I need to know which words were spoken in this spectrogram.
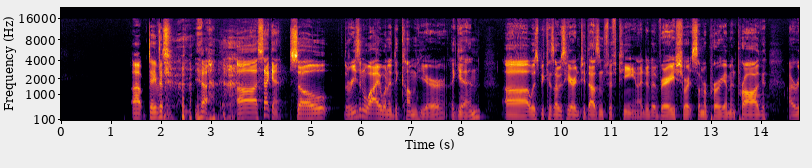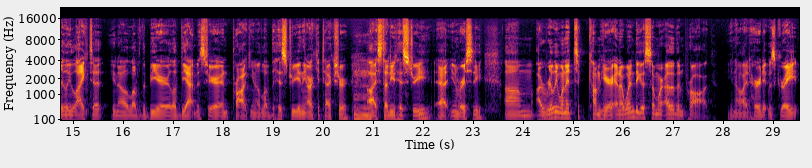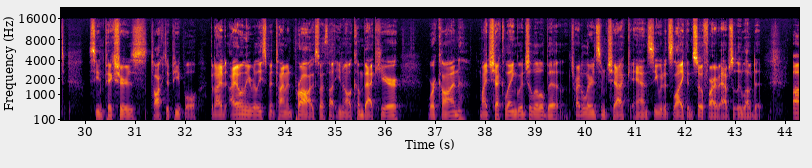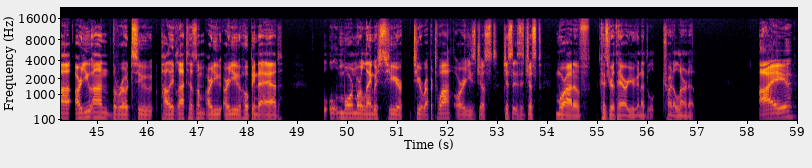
Uh, David. Yeah. Uh, second, so the reason why I wanted to come here again uh, was because I was here in 2015. I did a very short summer program in Prague. I really liked it. You know, loved the beer, loved the atmosphere, and Prague. You know, loved the history and the architecture. Uh, I studied history at university. Um, I really wanted to come here, and I wanted to go somewhere other than Prague. You know, I'd heard it was great, seen pictures, talked to people, but I I only really spent time in Prague. So I thought, you know, I'll come back here, work on my Czech language a little bit, try to learn some Czech, and see what it's like. And so far, I've absolutely loved it. Uh, are you on the road to polyglotism? Are you are you hoping to add more and more language to your to your repertoire, or is just just is it just more out of because you're there, you're gonna try to learn it? I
